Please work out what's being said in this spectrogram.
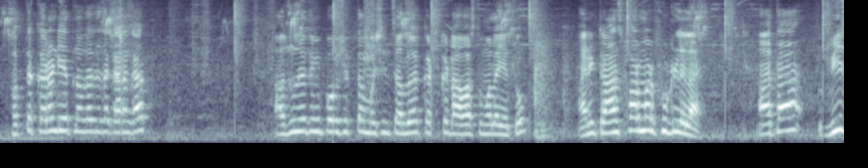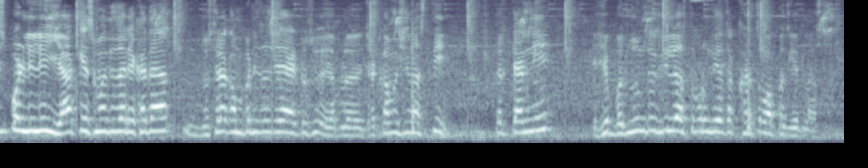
फक्त करंट येत नव्हता त्याचं कारण का? अजूनही तुम्ही पाहू शकता मशीन चालू आहे कटकट आवाज तुम्हाला येतो. आणि ट्रान्सफॉर्मर फुटलेला आहे. आता वीज पडलेली या केसमध्ये जर एखाद्या दुसऱ्या कंपनीचं जे ॲटो आपलं झटका मशीन असती तर त्यांनी हे बदलून तर दिलं असतं परंतु याचा खर्च वापस घेतला असतो.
